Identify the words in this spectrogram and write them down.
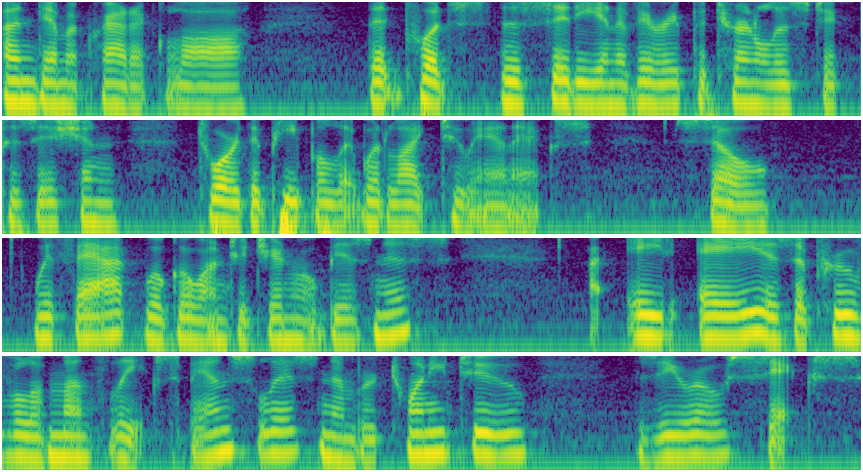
undemocratic law that puts the city in a very paternalistic position toward the people that would like to annex. So, with that, we'll go on to general business. Eight A is approval of monthly expense list number twenty-two zero six.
